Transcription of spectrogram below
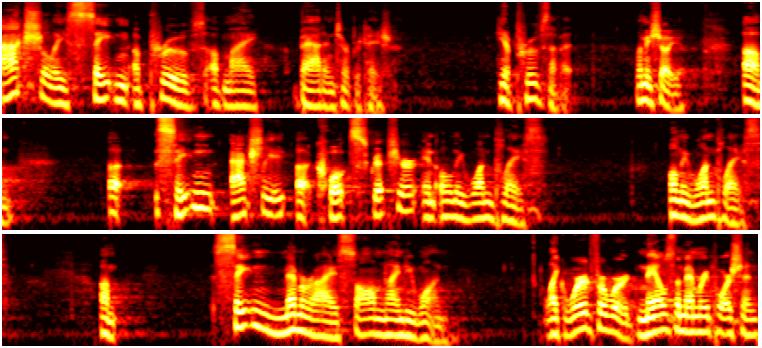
Actually, Satan approves of my bad interpretation. He approves of it. Let me show you. Um, uh, Satan actually uh, quotes scripture in only one place. Only one place. Um, Satan memorized Psalm 91, like word for word, nails the memory portion.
